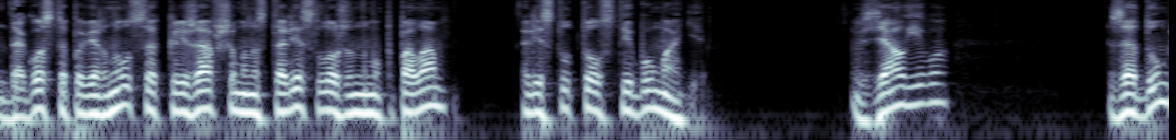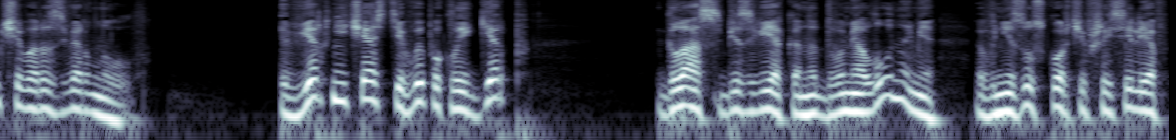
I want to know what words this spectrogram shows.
Дагоста повернулся к лежавшему на столе, сложенному пополам, листу толстой бумаги. Взял его, задумчиво развернул. В верхней части выпуклый герб, глаз без века над двумя лунами, внизу скорчившийся лев,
